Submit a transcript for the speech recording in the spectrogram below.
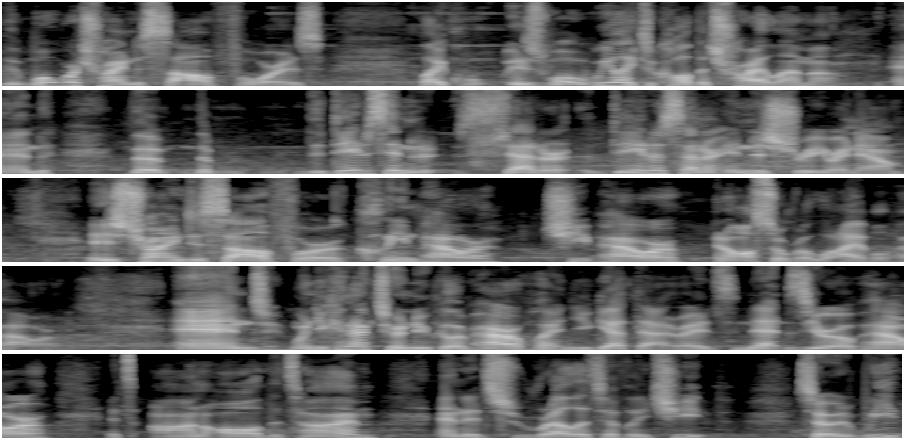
the, what we're trying to solve for is, like, is what we like to call the trilemma. And the, the, the data center, data center industry right now is trying to solve for clean power, cheap power, and also reliable power. And when you connect to a nuclear power plant, you get that, right? It's net zero power, it's on all the time, and it's relatively cheap. So we,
